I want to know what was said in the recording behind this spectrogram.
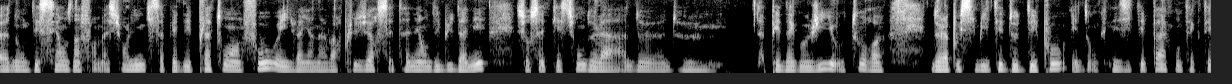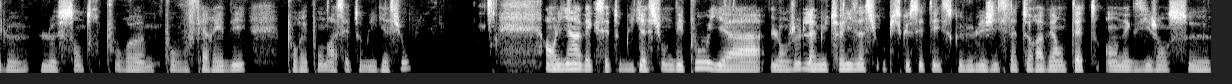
Euh, donc des séances d'information en ligne qui s'appellent des plateaux info et il va y en avoir plusieurs cette année en début d'année sur cette question de la, pédagogie autour euh, de la possibilité de dépôt et donc n'hésitez pas à contacter le, centre euh, pour vous faire aider pour répondre à cette obligation. En lien avec cette obligation de dépôt, il y a l'enjeu de la mutualisation, puisque c'était ce que le législateur avait en tête en exigeant ce,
